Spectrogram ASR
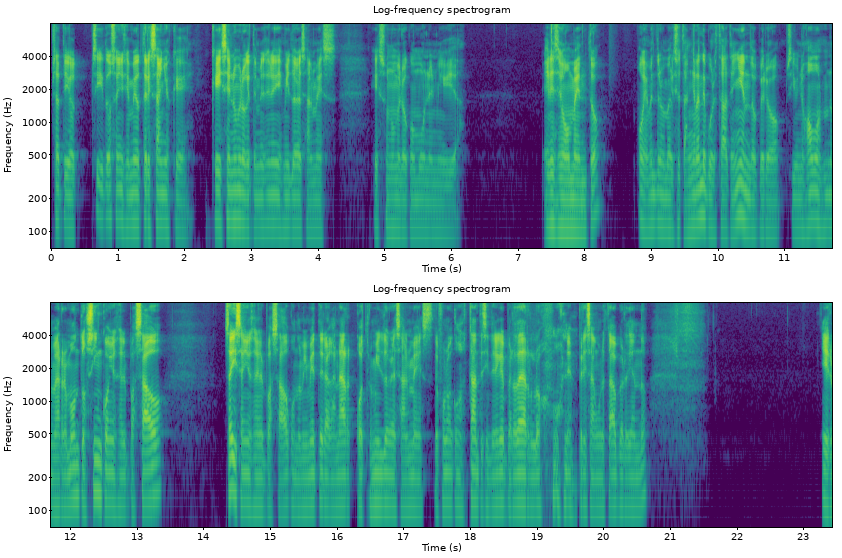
ya te digo, sí, dos años y medio, tres años que, que ese número que te mencioné, 10 mil dólares al mes, es un número común en mi vida. En ese momento, obviamente no me pareció tan grande porque lo estaba teniendo, pero si nos vamos, me remonto cinco años en el pasado, seis años en el pasado, cuando mi meta era ganar 4 mil dólares al mes de forma constante sin tener que perderlo, o la empresa como lo estaba perdiendo, era,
